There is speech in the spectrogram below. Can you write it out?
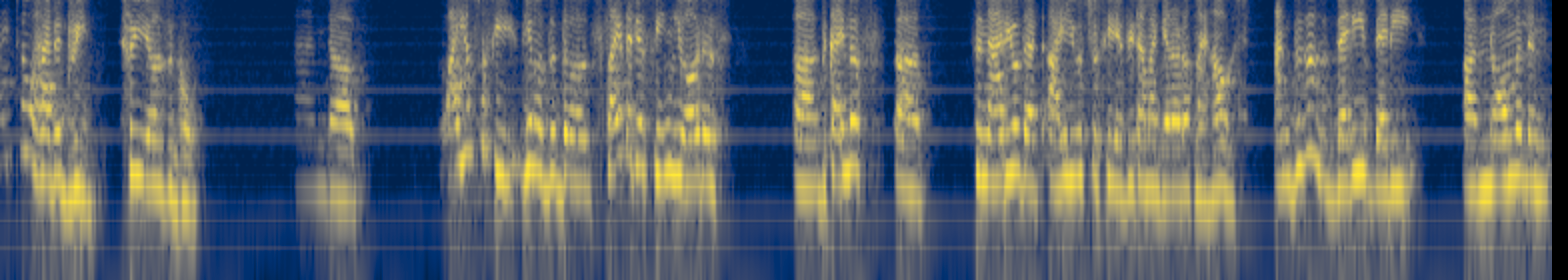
I too had a dream three years ago. And uh, I used to see, you know, the, the slide that you're seeing here is uh, the kind of uh, scenario that I used to see every time I get out of my house. And this is very, very uh, normal in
